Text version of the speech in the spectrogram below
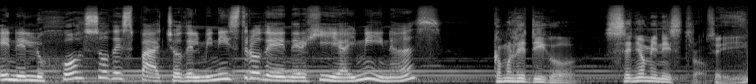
en el lujoso despacho del ministro de Energía y Minas, Como le digo, señor ministro, Sí.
